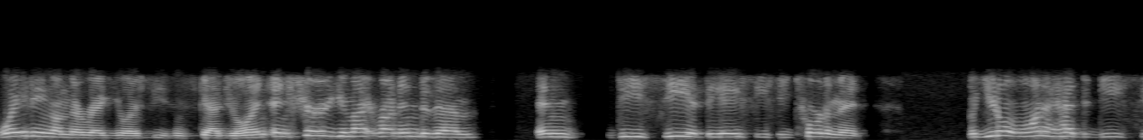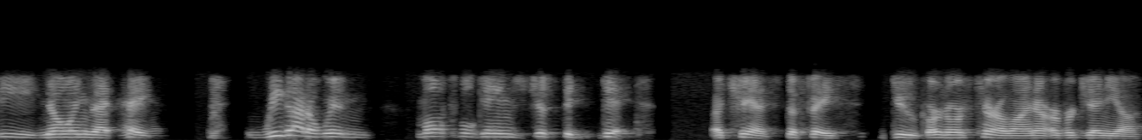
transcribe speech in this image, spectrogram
waiting on their regular season schedule. And, and sure, you might run into them in D.C. at the ACC tournament, but you don't want to head to D.C. knowing that, hey, we got to win multiple games just to get a chance to face Duke or North Carolina or Virginia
